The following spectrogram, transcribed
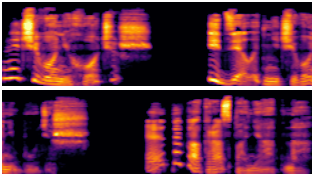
«Ничего не хочешь и делать ничего не будешь. Это как раз понятно.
